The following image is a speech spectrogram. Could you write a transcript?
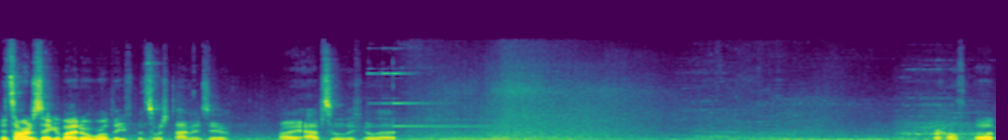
It's hard to say goodbye to a world that you've put so much time into. I absolutely feel that. Our health up.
